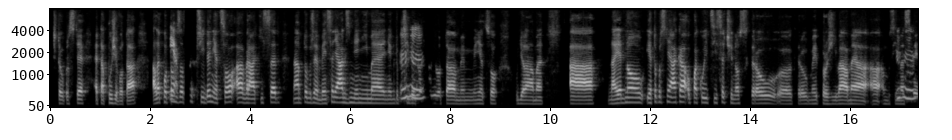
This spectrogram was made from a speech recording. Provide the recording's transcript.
určitou prostě etapu života, ale potom yeah. zase přijde něco a vrátí se nám to, že my se nějak změníme, někdo přijde mm-hmm. do života, my, my něco uděláme a najednou je to prostě nějaká opakující se činnost, kterou, eh, kterou my prožíváme a, a, a musíme mm-hmm. si,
